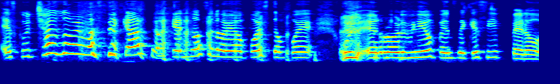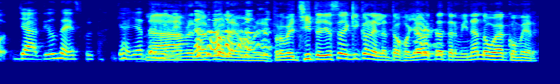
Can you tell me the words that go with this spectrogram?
escuchándome masticar porque no se lo había puesto, fue un error mío, pensé que sí, pero ya, Dios me disculpa, ya, ya terminé. No, hombre, no hay problema, hombre. Provechito, yo estoy aquí con el antojo. Ya ahorita terminando voy a comer.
